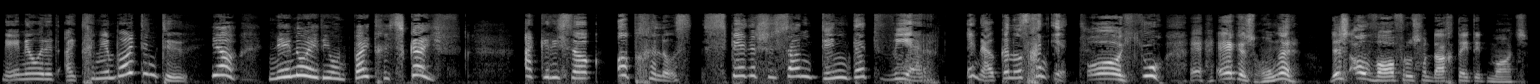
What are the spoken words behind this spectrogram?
Neno het dit uitgeneem buitentoe. ja, Neno het die ontbyt geskuif. Ek het die saak opgelos. Speder Susan doen dit weer. En nou kan ons gaan eet. O, oh, joe, ek is honger. Dis al waarvoor ons vandag tyd het, maats.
